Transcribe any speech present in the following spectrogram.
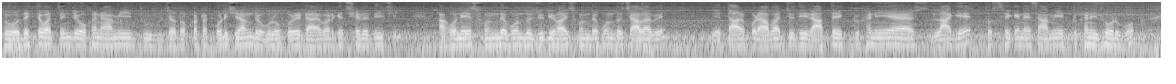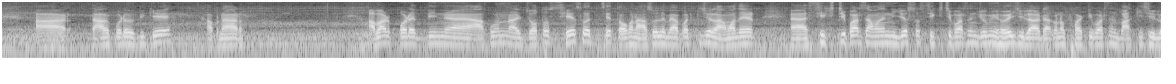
তো দেখতে পাচ্ছেন যে ওখানে আমি যত কটা করেছিলাম যে ওগুলো করে ড্রাইভারকে ছেড়ে দিয়েছি। এখন এই সন্ধে পর্যন্ত যদি হয়, সন্ধে পর্যন্ত চালাবে। যে তারপরে আবার যদি রাতে একটুখানি লাগে, তো সেখানে এসে আমি একটুখানি ধরবো। আর তারপরে ওদিকে আপনার আবার পরের দিন এখন যত শেষ হচ্ছে, তখন আসলে ব্যাপার কি ছিল, আমাদের সিক্সটি পার্সেন্ট আমাদের নিজস্ব সিক্সটি পার্সেন্ট জমি হয়েছিল আর এখনও ফর্টি পার্সেন্ট বাকি ছিল।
